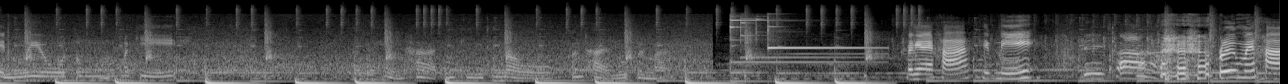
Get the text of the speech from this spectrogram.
เห็นวิวตรงเมื่อกี้ก็จะเห็นหาดเมื่อกี้ที่เราเพิ่งถ่ายรูปกันมาคเป็นไงคะทริปนี้ ดีค่ะปลื้มไหมคะ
